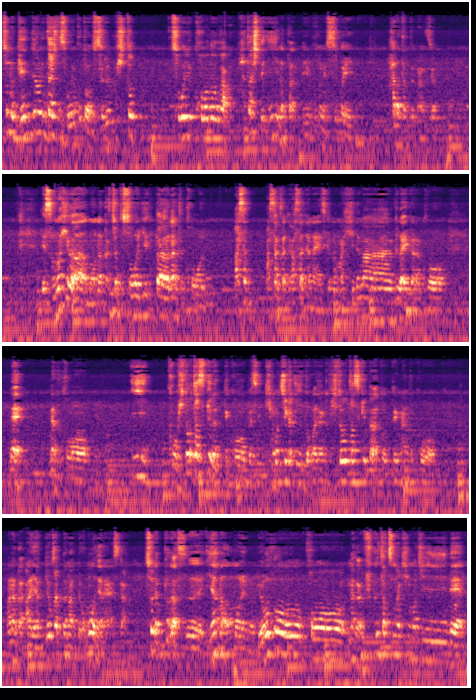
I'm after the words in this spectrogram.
その現状に対してそういうことをする人そういう行動が果たしていいのかっていうことにすごい腹立ってたんですよ。でその日はもうなんかちょっとそういったなんかこう朝朝か朝じゃないですけど、まあ、昼間ぐらいからこうねなんかこういいこう人を助けるってこう別に気持ちがいいとかじゃなくて人を助けた後ってなんかこうあなんかあやってよかったなって思うじゃないですか。それプラス嫌な思いの両方こうなんか複雑な気持ちで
